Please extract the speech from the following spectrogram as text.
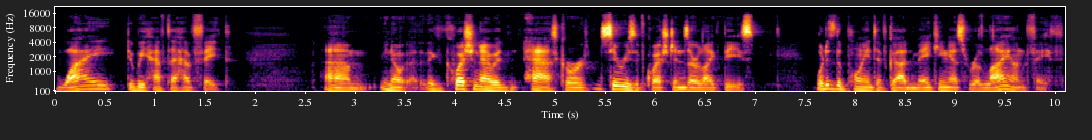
Why do we have to have faith? Um, you know, the question I would ask, or series of questions, are like these What is the point of God making us rely on faith?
